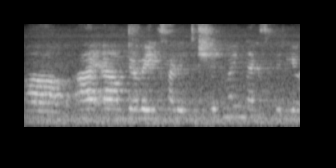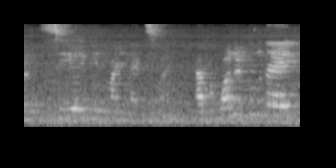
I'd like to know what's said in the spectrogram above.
um, I am very excited to shoot my next video and see you in my next one. Have a wonderful day.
